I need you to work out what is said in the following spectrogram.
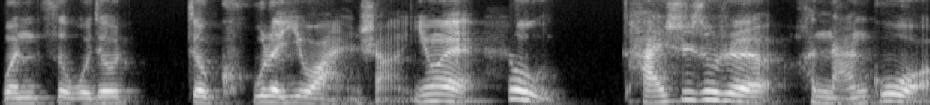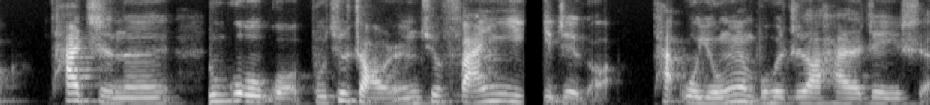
文字，我就就哭了一晚上，因为就。还是就是很难过，他只能如果我不去找人去翻译这个，他我永远不会知道他的这一生。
